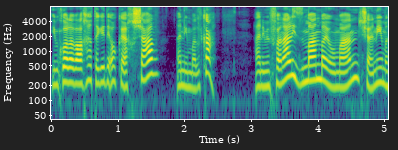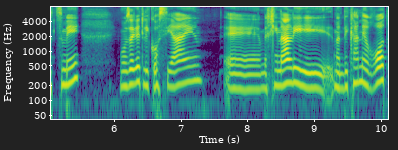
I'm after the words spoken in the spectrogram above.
עם כל דבר אחר, תגידי, אוקיי, עכשיו אני מלכה. אני מפנה לי זמן ביומן, שאני עם עצמי, מוזגת לי כוס יין, מכינה לי, מדליקה נרות,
